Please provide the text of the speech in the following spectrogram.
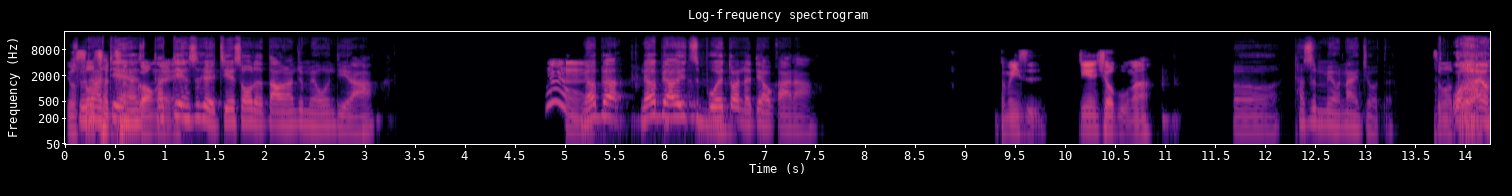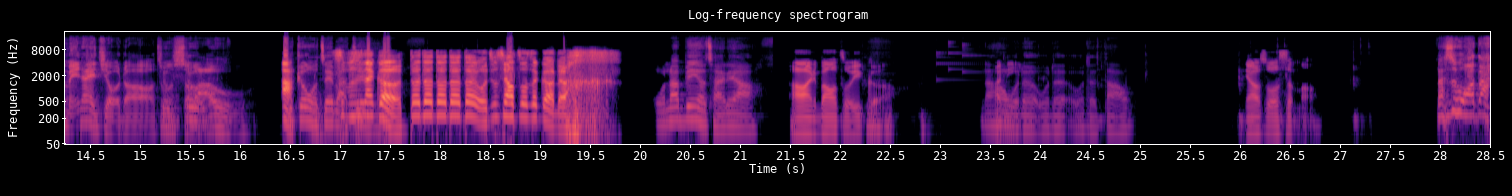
有收成成功，它电是可以接收得到，那就没有问题啦。嗯，你要不要？你要不要一直不会断的钓竿啊？什么意思？今天修补吗？呃，它是没有耐久的。怎么做？还有没耐久的哦，这么熟啊？跟我这把是不是那个？对对对对对，我就是要做这个的。我那边有材料。好，你帮我做一个。然后我的我的我的刀。你要说什么？那是我的。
